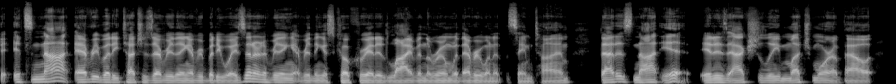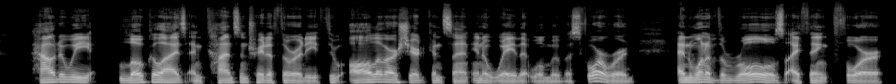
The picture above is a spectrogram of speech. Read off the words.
it's not everybody touches everything, everybody weighs in on everything, everything is co-created live in the room with everyone at the same time. That is not it. It is actually much more about how do we localize and concentrate authority through all of our shared consent in a way that will move us forward. And one of the roles I think for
